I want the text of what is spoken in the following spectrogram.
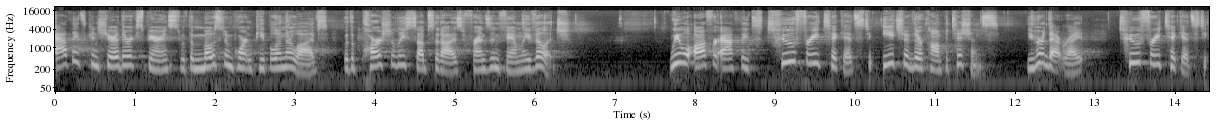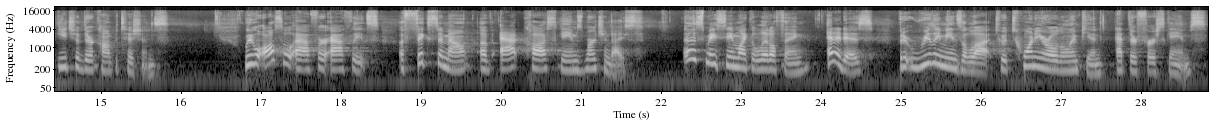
Athletes can share their experience with the most important people in their lives with a partially subsidized friends and family village. We will offer athletes two free tickets to each of their competitions. You heard that right, two free tickets to each of their competitions. We will also offer athletes a fixed amount of at-cost games merchandise. This may seem like a little thing, and it is, but it really means a lot to a 20-year-old Olympian at their first games.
